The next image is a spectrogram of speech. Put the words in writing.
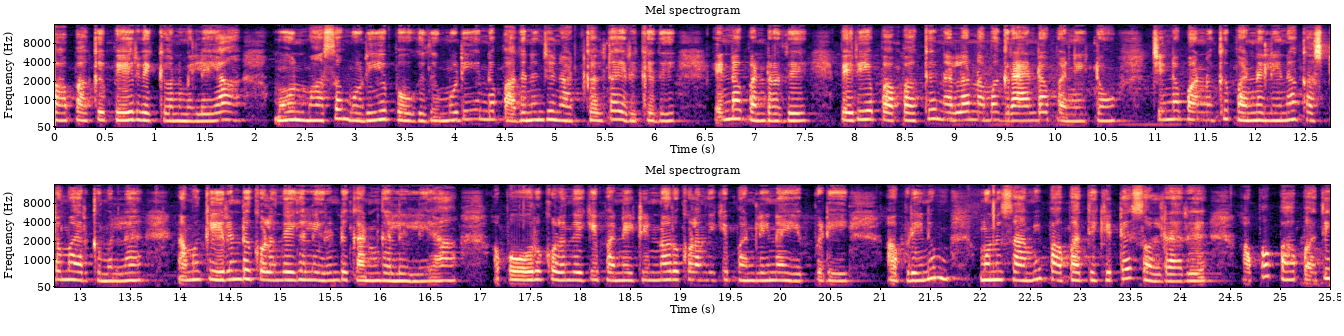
பாப்பாவுக்கு பேர் வைக்கணும் இல்லையா? மூணு மாதம் முடிய போகுது. முடிய இன்னும் பதினஞ்சு நாட்கள் தான் இருக்குது. என்ன பண்ணுறது பெரிய பாப்பாவுக்கு நல்லா நம்ம கிராண்டாக பண்ணிட்டோம். சின்ன பொண்ணுக்கு பண்ணலைன்னா கஷ்டமாக இருக்குமில்ல? நமக்கு இரண்டு குழந்தைகள் இரண்டு கண்கள் இல்லையா? அப்போது ஒரு குழந்தைக்கு பண்ணிட்டு இன்னொரு குழந்தைக்கு பண்ணலைன்னா எப்படி? அப்படின்னு முனுசாமி பாப்பாத்தி கிட்ட சொல்கிறாரு அப்போ பாப்பாத்தி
